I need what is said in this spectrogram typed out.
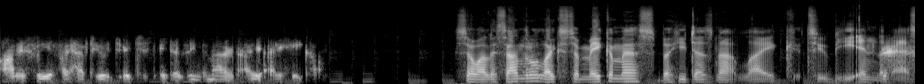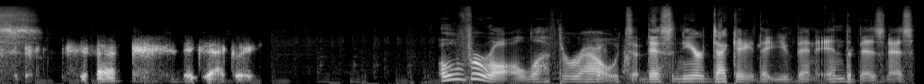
honestly, if I have to, it, it just it doesn't even matter. I, I hate cum. So Alessandro likes to make a mess, but he does not like to be in the mess. exactly. Overall, throughout this near decade that you've been in the business,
